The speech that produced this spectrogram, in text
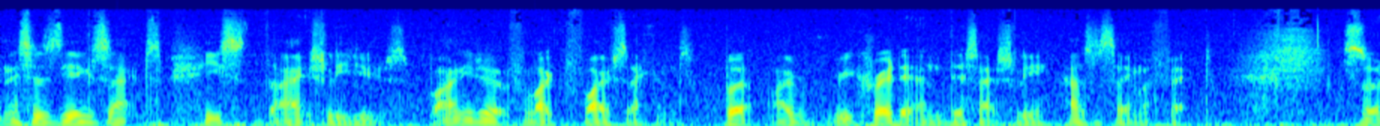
and this is the exact piece that I actually use, but I only do it for like 5 seconds but I recreate it and this actually has the same effect. So,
